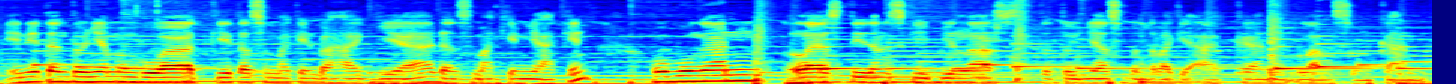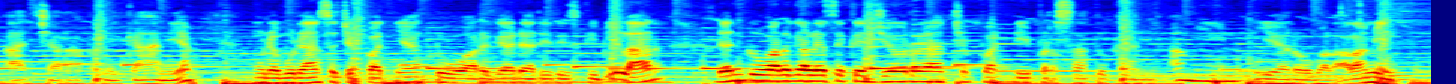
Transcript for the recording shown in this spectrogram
Ini tentunya membuat kita semakin bahagia dan semakin yakin Hubungan Lesti dan Rizky Bilar tentunya sebentar lagi akan melangsungkan acara pernikahan ya. Mudah-mudahan secepatnya keluarga dari Rizky Bilar dan keluarga Lesti Kejora cepat dipersatukan. Amin. Ya Robbal Alamin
